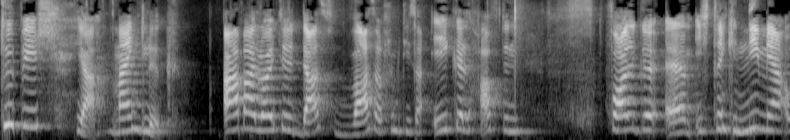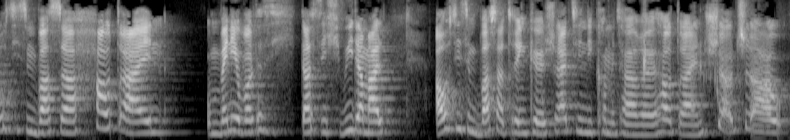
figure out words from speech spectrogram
Typisch, ja, mein Glück. Aber Leute, das war's auch schon mit dieser ekelhaften Folge. Ähm, ich trinke nie mehr aus diesem Wasser. Haut rein. Und wenn ihr wollt, dass ich, dass ich wieder mal aus diesem Wasser trinke, schreibt es in die Kommentare. Haut rein. Ciao, ciao.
